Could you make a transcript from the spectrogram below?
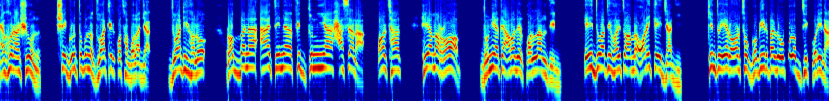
এখন আসুন সেই গুরুত্বপূর্ণ দোয়াটির কথা বলা যাক। দোয়াটি হলো, রব্বানা আতিনা ফিদ দুনিয়া হাসানা। অর্থাৎ, হে আমার রব, দুনিয়াতে আমাদের কল্যাণ দিন। এই দোয়াটি হয়তো আমরা অনেকেই জানি, কিন্তু এর অর্থ গভীরভাবে উপলব্ধি করি না।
